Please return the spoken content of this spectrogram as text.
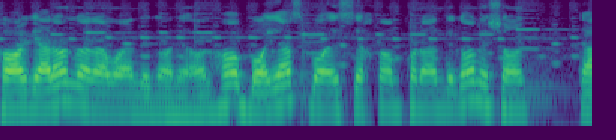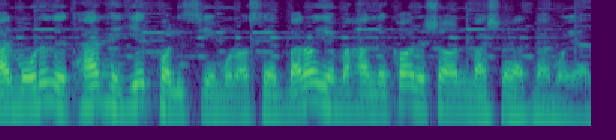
کارگران و نمایندگان آنها باید با استخدام کنندگانشان در مورد طرح یک پالیسی مناسب برای محل کارشان مشورت نماید.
